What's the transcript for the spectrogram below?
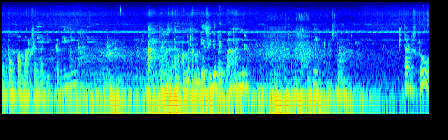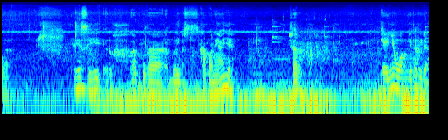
Mumpung Pak Marvin lagi pergi. Ah, tapi masa kita nggak pamit sama dia sih dia baik banget anjir. Kita harus keluar. Iya sih, aduh, apa kita beli kapalnya aja? Share. Kayaknya uang kita tidak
